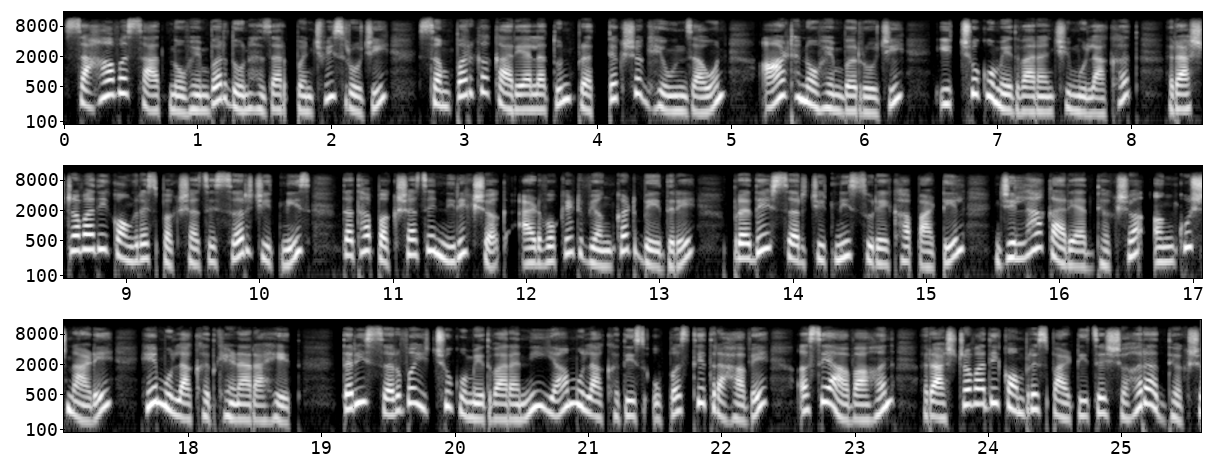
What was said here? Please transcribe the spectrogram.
सहा व सात नोव्हेंबर दोन हजार पंचवीस रोजी संपर्क कार्यालयातून प्रत्यक्ष घेऊन जाऊन आठ नोव्हेंबर रोजी इच्छुक उमेदवारांची मुलाखत राष्ट्रवादी काँग्रेस पक्षाचे सरचिटणीस तथा पक्षाचे निरीक्षक अॅडव्होकेट व्यंकट बेदरे प्रदेश सरचिटणीस सुरेखा पाटील जिल्हा कार्याध्यक्ष अंकुश नाडे हे मुलाखत घेणार आहेत. तरी सर्व इच्छुक उमेदवारांनी या मुलाखतीस उपस्थित राहावे असे आवाहन राष्ट्रवादी काँग्रेस पार्टीचे शहर अध्यक्ष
